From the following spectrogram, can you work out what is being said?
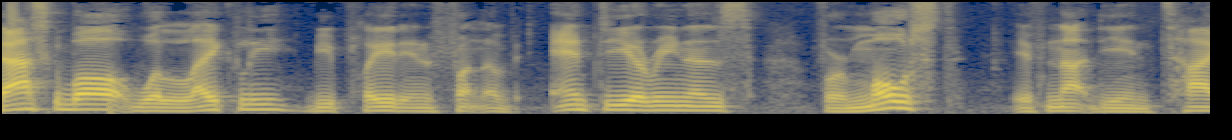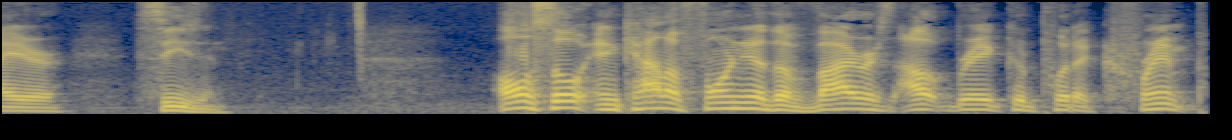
Basketball will likely be played in front of empty arenas for most, if not the entire season. Also, in California, the virus outbreak could put a crimp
